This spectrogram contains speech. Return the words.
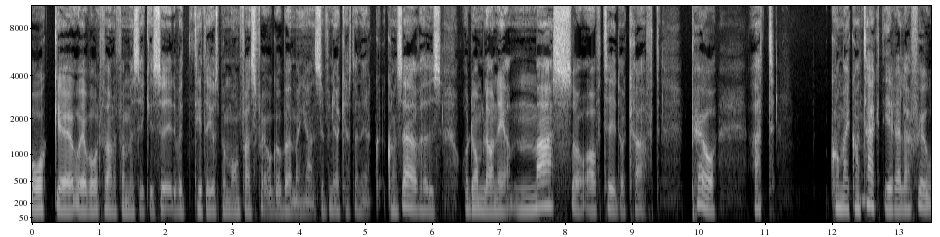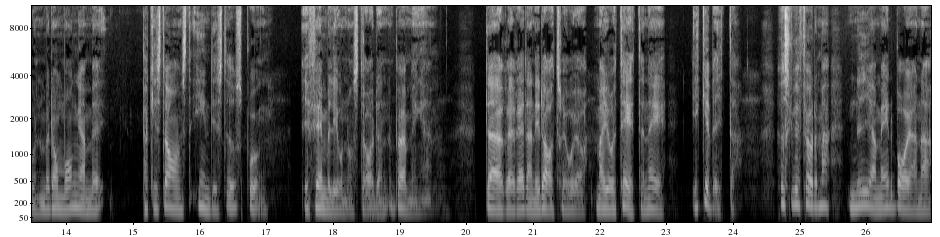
och, eh, och jag var ordförande för Musik i Syd. Vi tittade just på mångfaldsfrågor, Birmingham symfoniorkester nya konserthus och de la ner massor av tid och kraft på att komma i kontakt i relation med de många med pakistanskt indiskt ursprung i femmiljonerstaden Birmingham. Där eh, redan idag tror jag majoriteten är icke-vita. Hur ska vi få de här nya medborgarna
